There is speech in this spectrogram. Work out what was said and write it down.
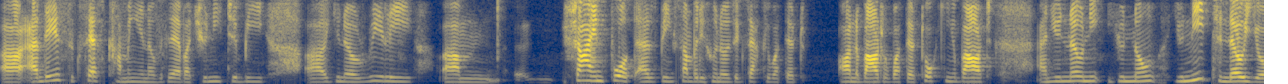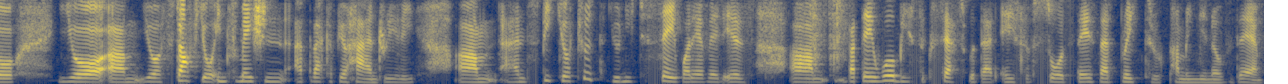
uh, and there is success coming in over there but you need to be uh, you know really um, shine forth as being somebody who knows exactly what they're on about or what they're talking about, and you know you know you need to know your your um, your stuff, your information at the back of your hand, really, um, and speak your truth. You need to say whatever it is, um, but there will be success with that Ace of Swords. There's that breakthrough coming in over there.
